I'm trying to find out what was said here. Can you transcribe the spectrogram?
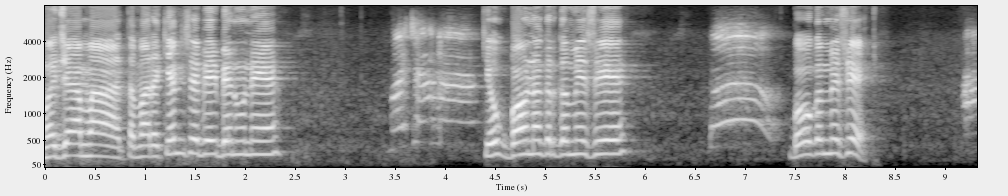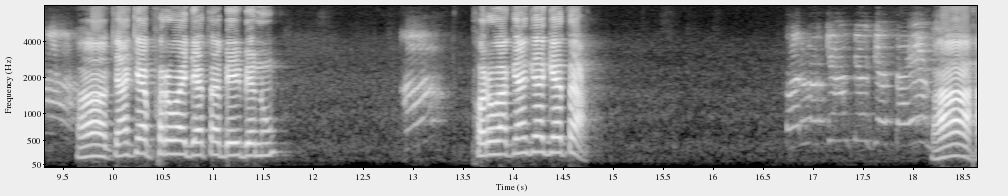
મજામાં. તમારે કેમ છે બે મજામાં કેવું ભાવનગર ગમે છે? બહુ ગમે છે? હા હા ક્યાં ક્યાં ફરવા ગયા હતા બે બેનું? ફરવા ક્યાં ક્યાં ગયા હતા તા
